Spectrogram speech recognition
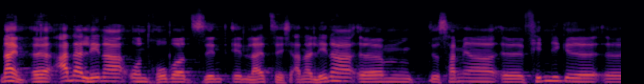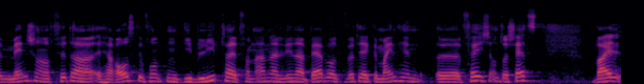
Nein, äh, Annalena und Robert sind in Leipzig. Annalena, ähm, das haben ja äh, findige äh, Menschen auf Twitter herausgefunden. Die Beliebtheit von Annalena Baerbock wird ja gemeinhin äh, völlig unterschätzt, weil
